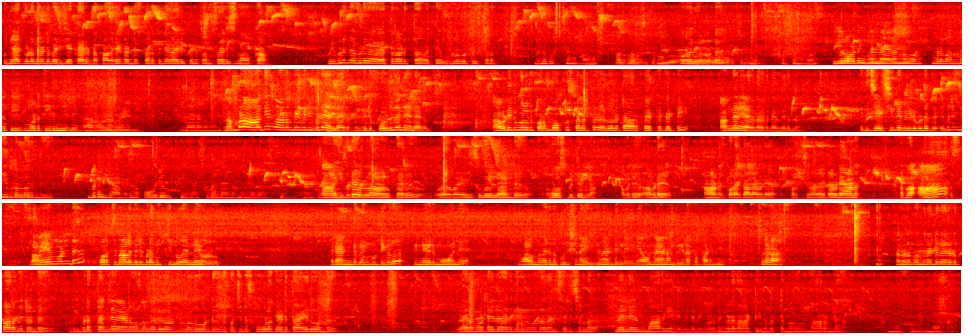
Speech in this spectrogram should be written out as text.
കുഞ്ഞാക്കി ഇവിടെ രണ്ട് പരിചയക്കാരുണ്ട്. അപ്പോൾ അവരെ കണ്ട് സ്ഥലത്തിന്റെ കാര്യമൊക്കെ ഒന്ന് സംസാരിച്ച് നോക്കാം. അപ്പോൾ ഇവിടുന്ന് ഇവിടെ എത്ര അടുത്താണ് മറ്റേ ഉരുളുപൊട്ടിയ സ്ഥലം? ഇവിടുന്ന് കുറച്ചങ്ങ് പോകണം കുറേ ദൂരമുണ്ട് കുറച്ചങ്ങ് പോകണം ഈ റോഡ് ഇങ്ങനെ നേരെ അങ്ങ് പോകണം നമ്മൾ വന്ന് ഇങ്ങോട്ട് തിരിഞ്ഞില്ലേ? ആ റോഡ് നേരെ നമ്മൾ ആദ്യം കാണുമ്പോൾ ഇവർ ഇവിടെ അല്ലായിരുന്നു. ഇവർ പൊഴുതനയിലായിരുന്നു അവിടെ ഇതുപോലെ ഒരു പുറമ്പോക്ക് സ്ഥലത്ത് ഇതുപോലെ ടാർപ്പയൊക്കെ കെട്ടി അങ്ങനെയായിരുന്നു അവർ നിന്നിരുന്നത്. ഇത് ചേച്ചീന്റെ വീട് ഇവിടെ ഇവരെന്ത് ഇവിടെ ഉള്ളവരുണ്ട് ഇവിടെ ഇല്ല അവിടെ ഒരു പിന്നെ സുഖമില്ലാണ്ട് മെന്റൽ ഹോസ്പിറ്റൽ ആ ഉള്ള ആൾക്കാർ സുഖമില്ലാണ്ട് ഹോസ്പിറ്റലിലാണ് അവർ അവിടെ ആണ് കുറേ കാലം അവിടെ കുറച്ച് കാലമായിട്ട് അവിടെയാണ് അപ്പോൾ ആ സമയം കൊണ്ട് കുറച്ച് നാൾ ഇവരിവിടെ നിൽക്കുന്നു എന്നേ ഉള്ളൂ. രണ്ട് പെൺകുട്ടികൾ പിന്നെ ഒരു മോന് വളർന്നു വരുന്ന പുരുഷനായിരിക്കും കണ്ടില്ലേ? അവൻ വേണം വീടൊക്കെ പണിഞ്ഞ്. അല്ലടാ നമ്മളിപ്പോൾ ഒന്ന് രണ്ട് പേരോട് പറഞ്ഞിട്ടുണ്ട്. അപ്പോൾ ഇവിടെ തന്നെ വേണമെന്നുള്ളൊരു ഉള്ളത് കൊണ്ട് പിന്നെ കൊച്ചിന്റെ സ്കൂളൊക്കെ അടുത്തായതുകൊണ്ട് വേറെ എങ്ങോട്ടേലും ആയിരുന്നെങ്കിൽ നമുക്ക് അതനുസരിച്ചുള്ള വിലയൊന്ന് മാറിയേനെ പിന്നെ നിങ്ങൾ നിങ്ങളുടെ നാട്ടിൽ നിന്ന് പെട്ടെന്ന് മാറണ്ട. നമുക്ക് നോക്കാം.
